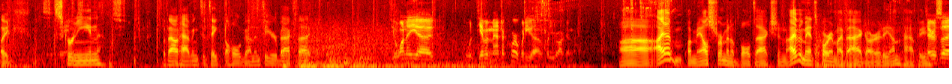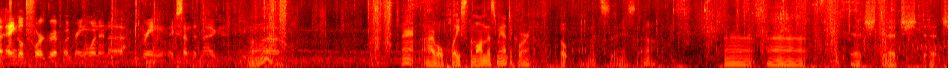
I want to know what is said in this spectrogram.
like screen without having to take the whole gun into your backpack. Do you want to, Uh, what, do you have a manticore? What do you have? What are you rocking? Uh, I have a maelstrom and a bolt action. I have a manticore in my bag already. I'm happy. There's an angled foregrip, a green one, and a green extended mag. Oh. All right, I will place them on this manticore. Oh, let's see. So, uh, uh, ditch, ditch, ditch.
